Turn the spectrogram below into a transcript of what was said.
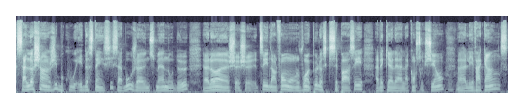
Ça l'a changé beaucoup. Et de ce temps-ci, ça bouge euh, une semaine ou deux. Euh, là, euh, je- je- dans le fond, on voit un peu là, ce qui s'est passé avec la, la construction, Mhm. les vacances.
